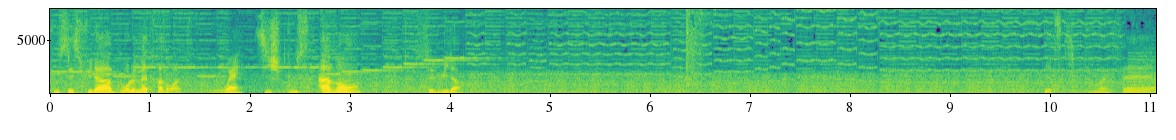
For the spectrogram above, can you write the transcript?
pousser celui-là pour le mettre à droite. Ouais. Si je pousse avant celui-là. Qu'est-ce qu'il pourrait faire?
